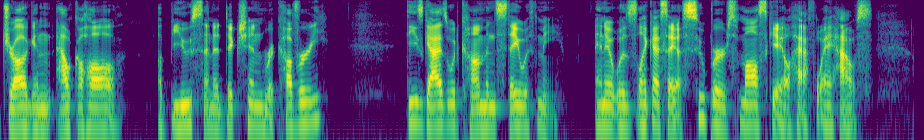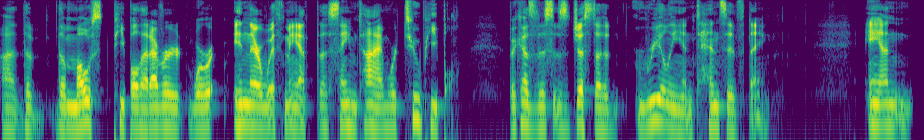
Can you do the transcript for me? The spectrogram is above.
drug and alcohol abuse and addiction recovery. These guys would come and stay with me. And it was, like I say, a super small scale halfway house uh, the the most people that ever were in there with me at the same time were two people, because this is just a really intensive thing. And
